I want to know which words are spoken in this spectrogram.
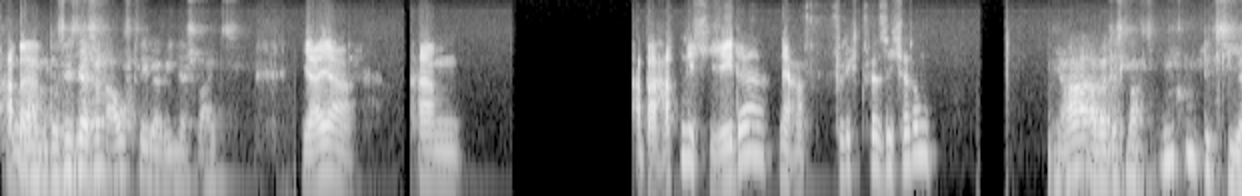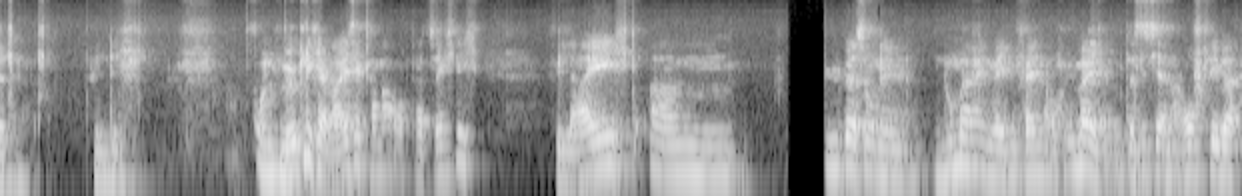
Aber ähm, das ist ja so ein Aufkleber wie in der Schweiz. Ja, ja. Ähm, aber hat nicht jeder eine Haftpflichtversicherung? Ja, aber das macht es unkomplizierter, finde ich. Und möglicherweise kann man auch tatsächlich vielleicht ähm, über so eine Nummer, in welchen Fällen auch immer, das ist ja ein Aufkleber,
